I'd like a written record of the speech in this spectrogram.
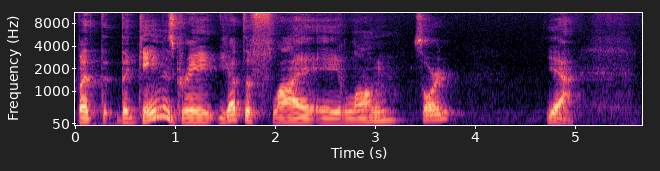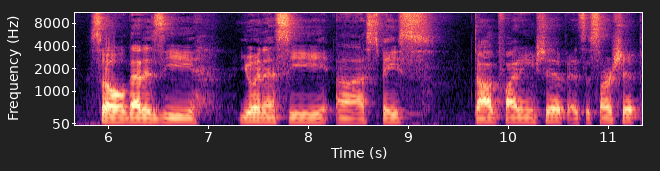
but the, the game is great. You got to fly a long sword. Yeah. So that is the UNSC uh, space dogfighting ship. It's a starship.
